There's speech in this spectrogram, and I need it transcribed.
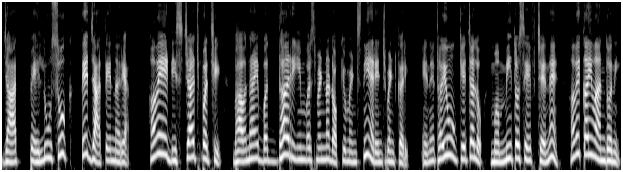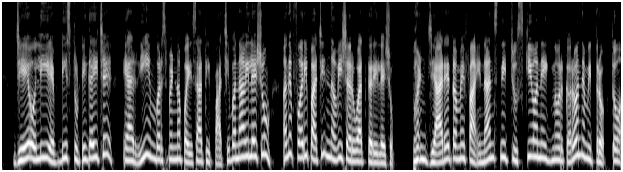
જાત પહેલું સુખ તે જાતે નર્યા. હવે એ ડિસ્ચાર્જ પછી ભાવનાએ બધા રિઇમ્બર્સમેન્ટના ડોક્યુમેન્ટ્સની એરેન્જમેન્ટ કરી. એને થયું કે ચલો, મમ્મી તો સેફ છે ને? હવે કંઈ વાંધો નહીં. જે ઓલી એફડીસ તૂટી ગઈ છે, એ આ રીઇમ્બર્સમેન્ટના પૈસાથી પાછી બનાવી લેશું અને ફરી પાછી નવી શરૂઆત કરી લેશું. પણ જ્યારે તમે ફાઇનાન્સની ચુસ્કીઓને ઇગ્નોર કરો ને મિત્રો, તો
